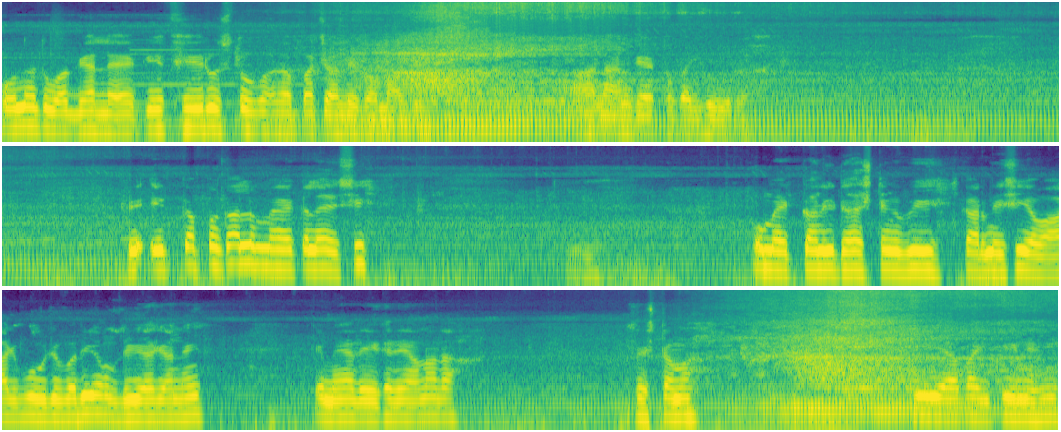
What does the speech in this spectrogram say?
ਉਹਨਾਂ ਤੋਂ ਆਗਿਆ ਲੈ ਕੇ ਫਿਰ ਉਸ ਤੋਂ ਬਾਅਦ ਆਪਾਂ ਚਾਲੇ ਪਾਵਾਂਗੇ। ਆ ਲਾਂਗੇ ਇੱਕ ਭਾਈ ਹੋਰ। ਤੇ ਇੱਕ ਆਪਾਂ ਕੱਲ ਮੈਕ ਲਏ ਸੀ। ਉਹ ਮੈਕਾਂ ਦੀ ਟੈਸਟਿੰਗ ਵੀ ਕਰਨੀ ਸੀ, ਆਵਾਜ਼ ਬੂਜ ਵਧੀਆ ਹੁੰਦੀ ਹੈ ਜਾਂ ਨਹੀਂ ਕਿ ਮੈਂ ਦੇਖਦੇ ਆ ਉਹਨਾਂ ਦਾ ਸਿਸਟਮ ਕੀ ਹੈ ਭਾਈ, ਕੀ ਨਹੀਂ।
